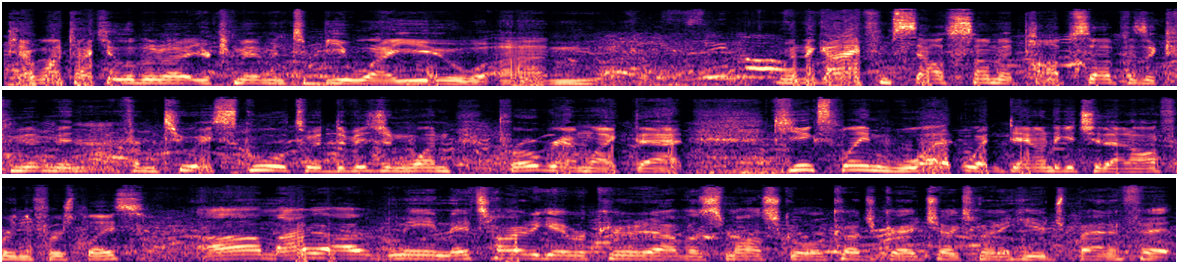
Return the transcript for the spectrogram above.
I want to talk to you a little bit about your commitment to BYU. Um, when a guy from South Summit pops up as a commitment from a two-way school to a Division One program like that, can you explain what went down to get you that offer in the first place? Um, I, I mean, it's hard to get recruited out of a small school. Coach Grajek's been a huge benefit.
